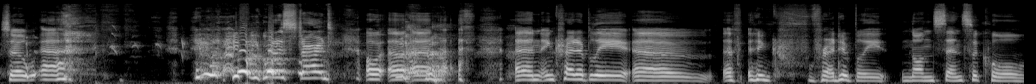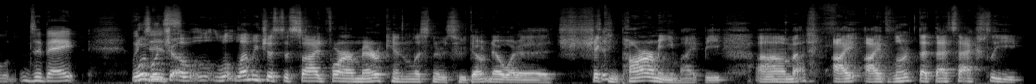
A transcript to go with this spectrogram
So, uh, if you want to start oh, uh, uh, an incredibly, uh, an incredibly nonsensical debate. Which, which is, uh, let me just decide for our American listeners who don't know what a chicken parmy might be. Um, oh I I've learned that that's actually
